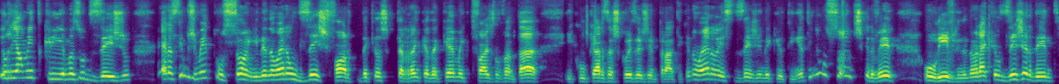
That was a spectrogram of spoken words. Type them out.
Eu realmente queria, mas o desejo era simplesmente um sonho. Ainda não era um desejo forte, daqueles que te arranca da cama e que te faz levantar e colocares as coisas em prática. Não era esse desejo ainda que eu tinha. Eu tinha um sonho de escrever um livro, ainda não era aquele desejo ardente.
